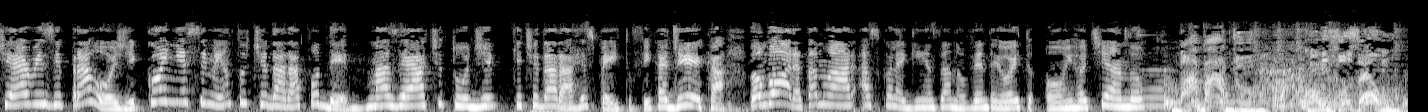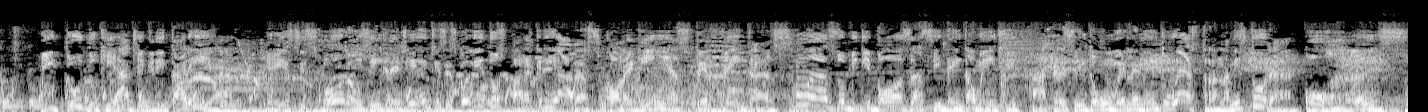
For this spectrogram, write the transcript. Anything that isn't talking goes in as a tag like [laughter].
Maravicheries e para hoje, conhecimento te dará poder, mas é a atitude que te dará respeito. Fica a dica. Vambora, tá no ar as coleguinhas da 98 on enroteando. Babado, confusão e tudo que há de gritaria. Esses foram os ingredientes escolhidos para criar as coleguinhas perfeitas. Mas o Big Boss acidentalmente acrescentou um elemento extra na mistura: o ranço.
